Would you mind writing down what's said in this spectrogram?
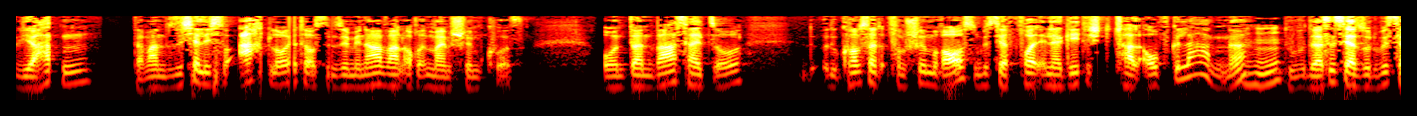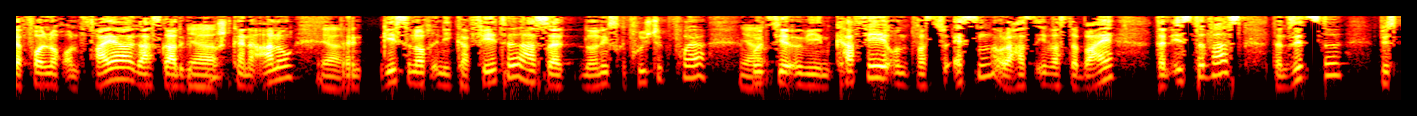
wir hatten, da waren sicherlich so acht Leute aus dem Seminar, waren auch in meinem Schwimmkurs. Und dann war es halt so, du kommst halt vom Schwimmen raus und bist ja voll energetisch total aufgeladen, ne? Du, das ist ja so, du bist ja voll noch on fire, hast gerade Mhm. Ja. geduscht, keine Ahnung. Ja. Dann gehst du noch in die Cafete, hast halt noch nichts gefrühstückt vorher, Ja. holst dir irgendwie einen Kaffee und was zu essen oder hast eh was dabei, dann isst du was, dann sitzt du, bist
